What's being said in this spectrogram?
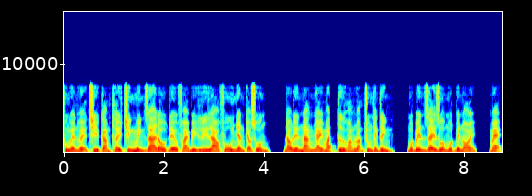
phùng Nguyên Huệ chỉ cảm thấy chính mình ra đầu đều phải bị Lý Lao phu nhân kéo xuống, đau đến nàng nháy mắt từ hoảng loạn trung thanh tỉnh, một bên rẽ rủa một bên nói, mẹ,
